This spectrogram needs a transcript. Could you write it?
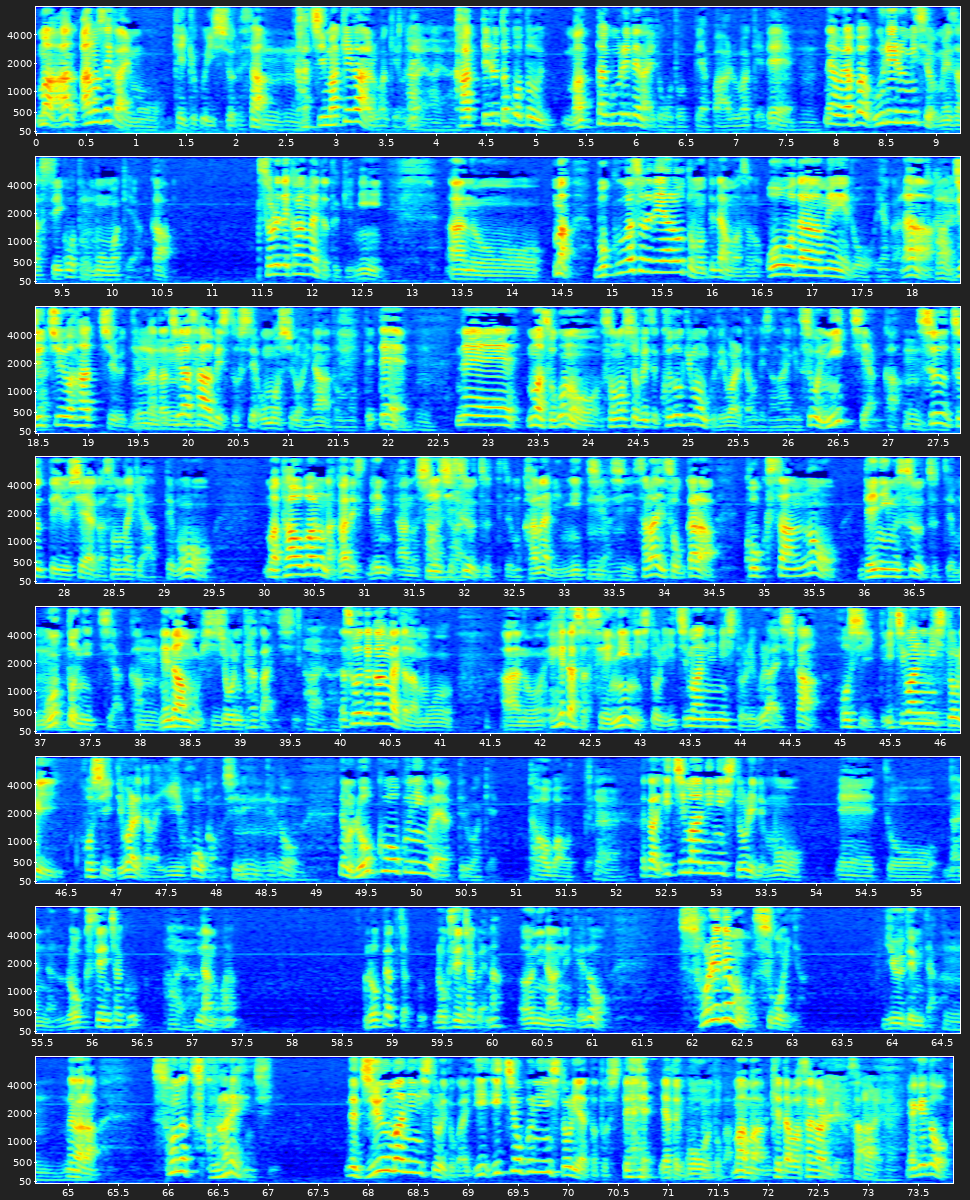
まあ、ああの世界も結局一緒でさ、うんうん勝ち負けがあるわけよね、はいはいはい。勝ってるとこと全く売れてないとことってやっぱあるわけで、うんうん。でもやっぱ売れる店を目指していこうと思うわけやんか、それで考えた時にあのーまあ僕はそれでやろうと思ってたのはそのオーダーメイドやから、いはい。受注発注っていう形がサービスとして面白いなと思ってて、うんうんでまあそこのその人別に口説き文句で言われたわけじゃないけどすごいニッチやんか、うんスーツっていうシェアがそんだけあってもまあタオバの中です。であの紳士スーツって言ってもかなりニッチやし、はいさらにそこから国産のデニムスーツってもっとニッチやんか、うん。値段も非常に高いし、はいはい。それで考えたらもうあの下手したら1000人に1人1万人に1人ぐらいしか欲しいって1万人に1人欲しいって言われたらいい方かもしれへんけど、うんでも6億人ぐらいやってるわけタオバオって。えだから1万人に1人でもえっ、と何なの6000着えはいはい。なのかな？600着？6000着やな。うんになんねんけどそれでもすごいやん。言うてみたら。うん。だからそんな作られへんしで10万人に1人とかい1億人に1人やったとして やって5とか。まあまあ桁は下がるけどさ、はいはい。やけど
